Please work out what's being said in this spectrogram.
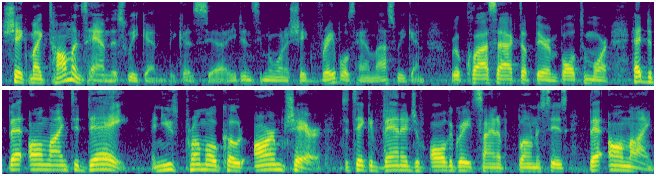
shake Mike Tomlin's hand this weekend because uh, he didn't seem to want to shake Vrabel's hand last weekend. Real class act up there in Baltimore. Head to Bet Online today and use promo code ARMCHAIR to take advantage of all the great sign up bonuses. Bet Online,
